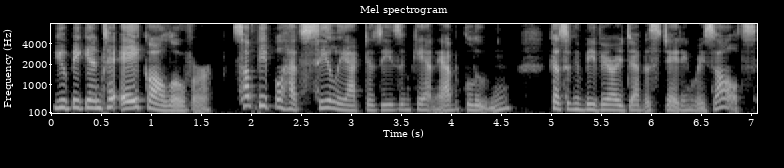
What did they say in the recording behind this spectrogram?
you begin to ache all over. Some people have celiac disease and can't have gluten because it can be very devastating results,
